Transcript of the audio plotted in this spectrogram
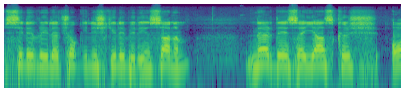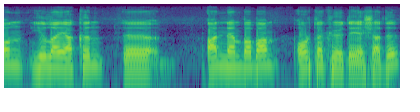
Silivri ile çok ilişkili bir insanım. Neredeyse yaz kış 10 yıla yakın e, annem babam Ortaköy'de yaşadı.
